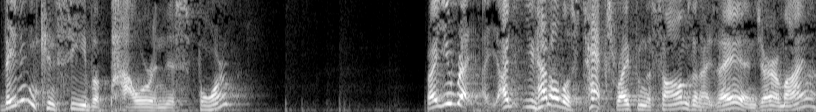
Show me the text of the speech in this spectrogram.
they didn't conceive of power in this form. Right? You, read, I, you had all those texts, right, from the Psalms and Isaiah and Jeremiah.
